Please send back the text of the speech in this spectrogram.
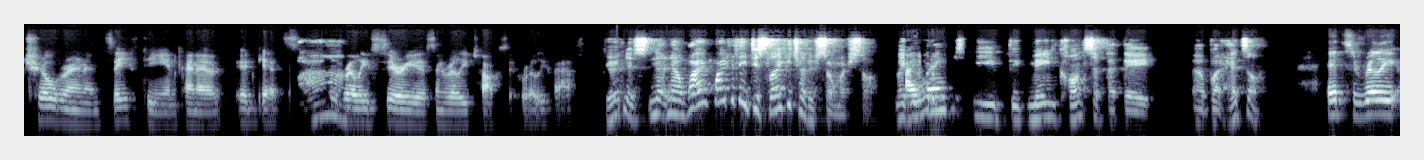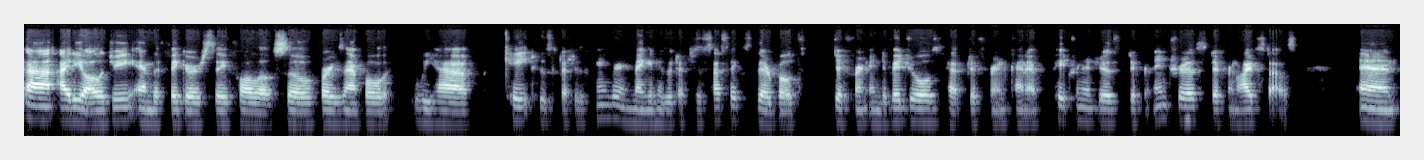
children and safety and kind of it gets wow. really serious and really toxic really fast. Goodness. Now, now why why do they dislike each other so much so like I what think, is the, the main concept that they uh, butt heads on it's really uh, ideology and the figures they follow so for example we have kate who's the duchess of cambridge and meghan who's the duchess of sussex they're both different individuals have different kind of patronages, different interests, different lifestyles. And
